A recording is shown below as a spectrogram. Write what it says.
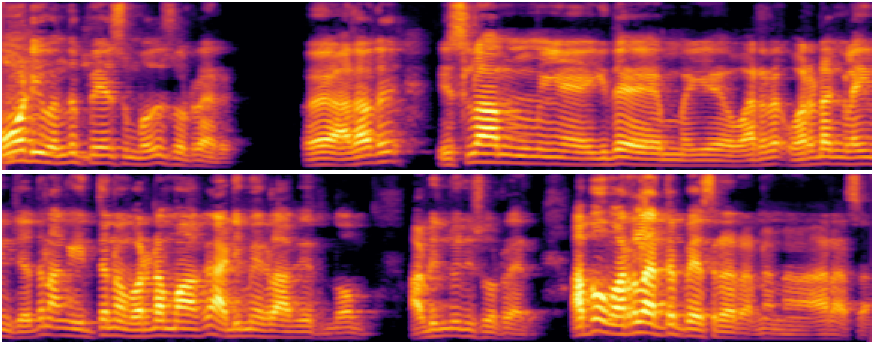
மோடி வந்து பேசும்போது சொல்றாரு. அஹ் அதாவது இஸ்லாமிய இதை வருட வருடங்களையும் சேர்த்து நாங்கள் இத்தனை வருடமாக அடிமைகளாக இருந்தோம் அப்படின்னு சொல்லி சொல்கிறாரு அப்போ வரலாற்றை பேசுகிறார் அண்ணன் ஆராசா.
